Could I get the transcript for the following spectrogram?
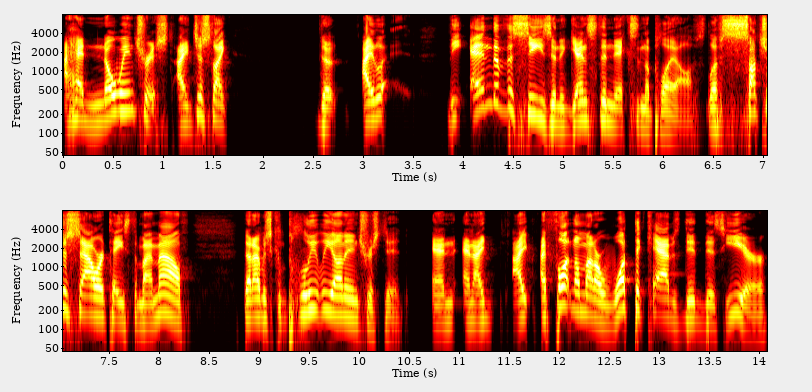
I had no interest. I just like the I the end of the season against the Knicks in the playoffs left such a sour taste in my mouth that I was completely uninterested. And and I I, I thought no matter what the Cavs did this year,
